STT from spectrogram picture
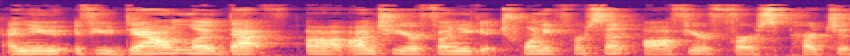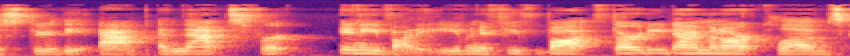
And you, if you download that uh, onto your phone, you get 20% off your first purchase through the app. And that's for anybody. Even if you've bought 30 Diamond Art Clubs,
